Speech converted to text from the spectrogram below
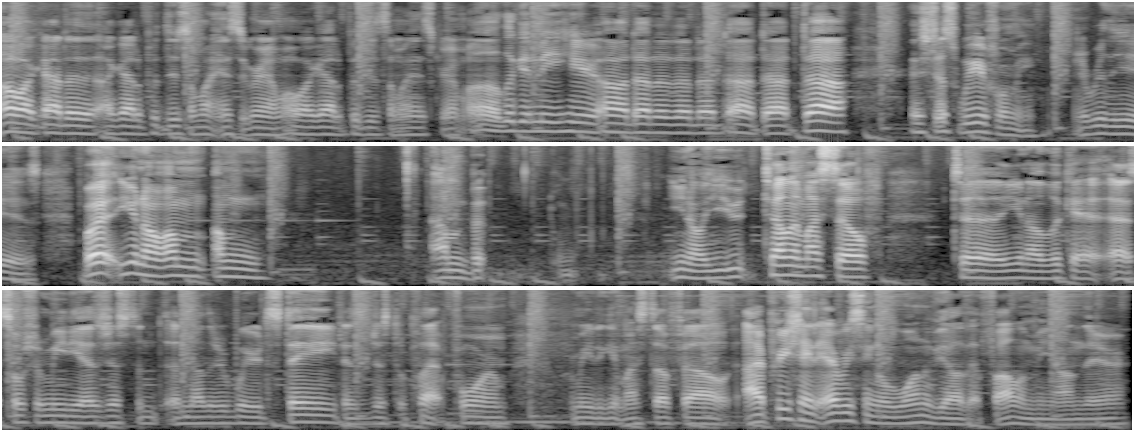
oh, I gotta, I gotta put this on my Instagram. Oh, I gotta put this on my Instagram. Oh, look at me here. Oh, da da da da da da da. It's just weird for me. It really is. But you know, I'm, I'm, I'm, you know, you telling myself to you know look at, at social media as just a, another weird stage as just a platform for me to get my stuff out. I appreciate every single one of y'all that follow me on there.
